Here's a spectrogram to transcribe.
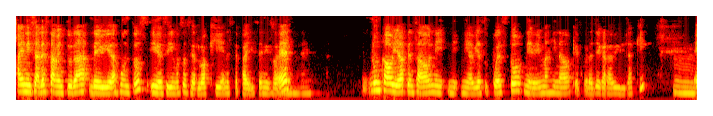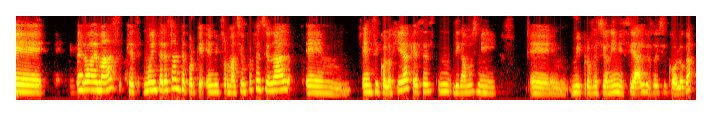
a iniciar esta aventura de vida juntos y decidimos hacerlo aquí en este país, en Israel nunca hubiera pensado, ni, ni, había supuesto, ni había imaginado que fuera a llegar a vivir aquí. Mm. Eh, pero además, que es muy interesante porque en mi formación profesional en psicología, que esa es, digamos, mi, em, mi profesión inicial, yo soy psicóloga,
